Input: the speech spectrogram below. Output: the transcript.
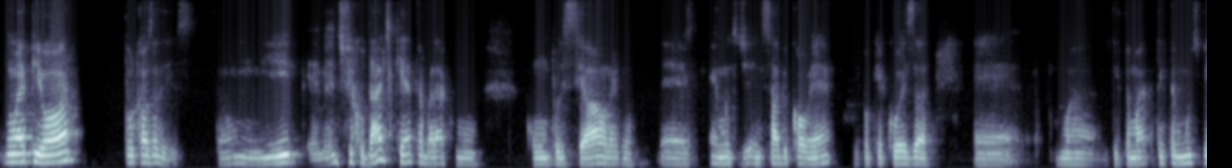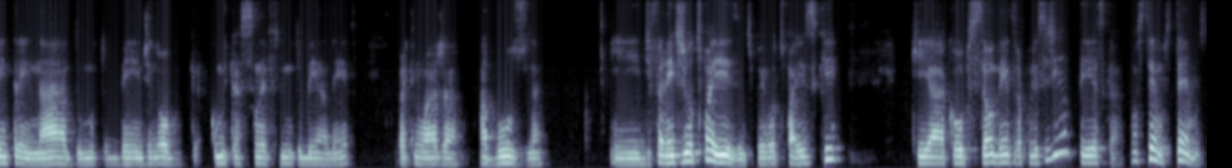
não é pior por causa deles. Então, e a dificuldade que é trabalhar como, como um policial, né? É, é muito, a gente sabe qual é, qualquer coisa é, uma, tem, que tomar, tem que estar muito bem treinado, muito bem, de novo, a comunicação é muito bem lá dentro, para que não haja abuso, né? E diferente de outros países, a gente vê outros países que, que a corrupção dentro da polícia é gigantesca. Nós temos, temos,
